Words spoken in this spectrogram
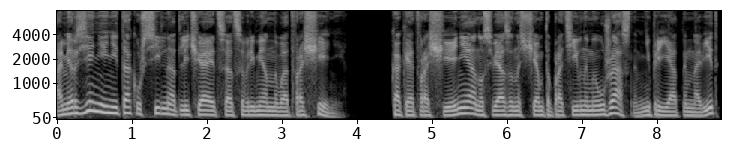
Омерзение не так уж сильно отличается от современного отвращения. Как и отвращение, оно связано с чем-то противным и ужасным, неприятным на вид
